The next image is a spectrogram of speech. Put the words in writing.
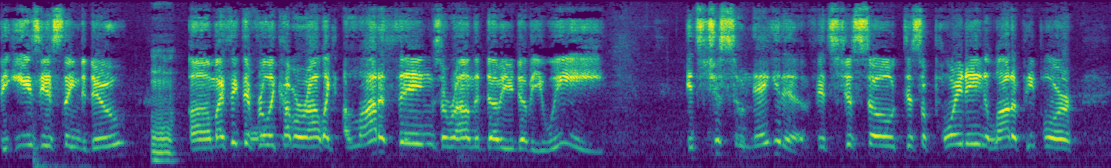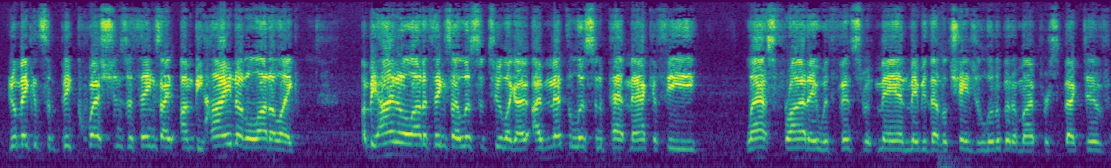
the easiest thing to do. Um, I think they've really come around. Like a lot of things around the WWE, it's just so negative. It's just so disappointing. A lot of people are, you know, making some big questions of things. I, I'm behind on a lot of like, I'm behind on a lot of things I listen to. Like I, I meant to listen to Pat McAfee last Friday with Vince McMahon. Maybe that'll change a little bit of my perspective.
